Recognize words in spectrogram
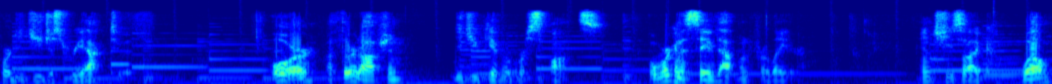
or did you just react to it? Or a third option, did you give a response? But we're going to save that one for later. And she's like, Well,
